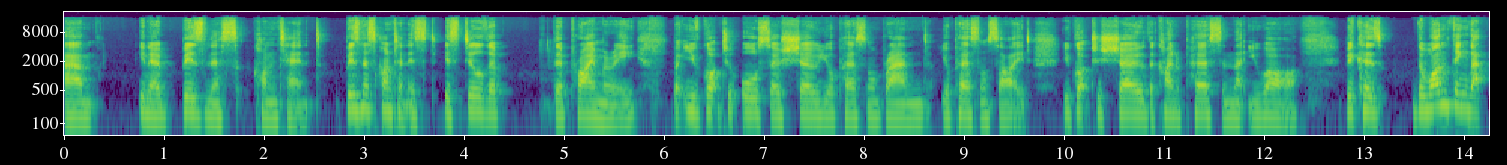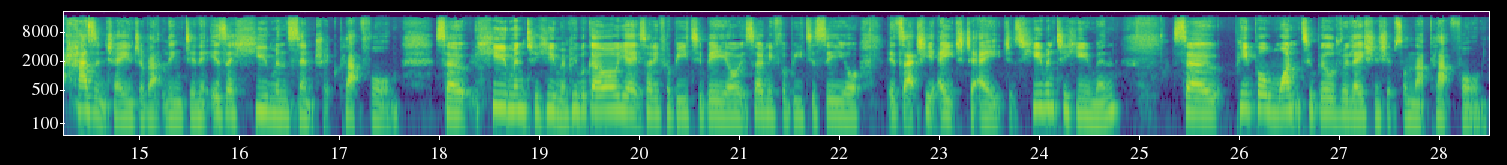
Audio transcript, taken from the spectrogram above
um, you know, business content. Business content is is still the the primary, but you've got to also show your personal brand, your personal side. You've got to show the kind of person that you are, because the one thing that hasn't changed about LinkedIn it is a human centric platform. So human to human. People go, oh yeah, it's only for B2B or it's only for B2C or it's actually H to H. It's human to human. So people want to build relationships on that platform.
